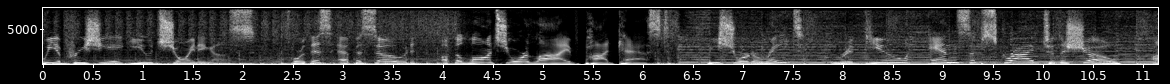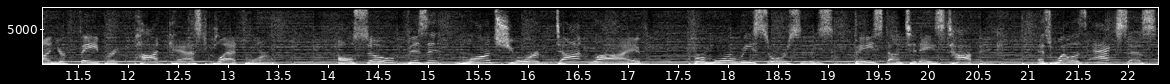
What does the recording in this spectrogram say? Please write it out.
We appreciate you joining us for this episode of the Launch Your Live podcast. Be sure to rate, review, and subscribe to the show on your favorite podcast platform. Also, visit launchyour.live for more resources based on today's topic as well as access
